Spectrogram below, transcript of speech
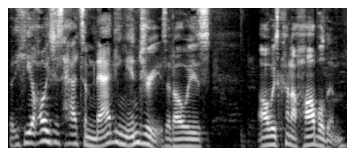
but he always just had some nagging injuries that always, always kind of hobbled him.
